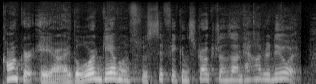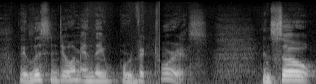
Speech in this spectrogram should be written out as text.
conquer Ai, the Lord gave them specific instructions on how to do it. They listened to him and they were victorious. And so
